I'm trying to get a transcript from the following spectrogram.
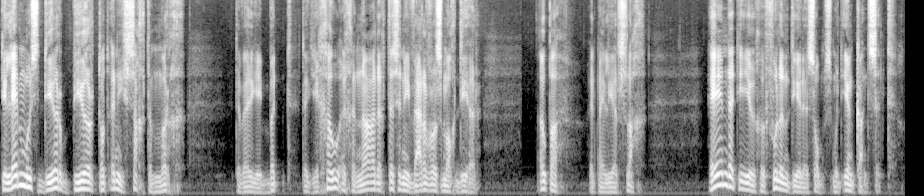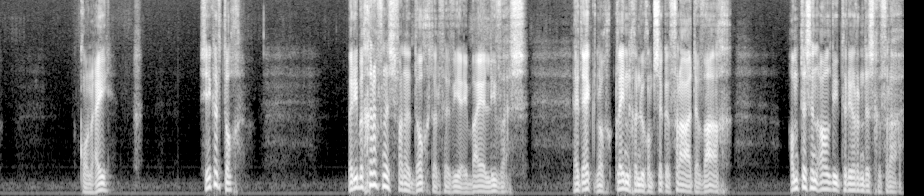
die lem moes deurbeur tot in die sagte murg terwyl jy bid dat jy gou en genadig tussen die wervels mag deur. Oupa het my leer slag. En dat jy jou gevoelendhede soms moet eenkant sit. Kon hy? Seker tog. By die begrafnis van 'n dogter vir wie hy baie lief was, het ek nog klein genoeg om sulke vrae te waag. Om tussen al die treurendes gevra.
